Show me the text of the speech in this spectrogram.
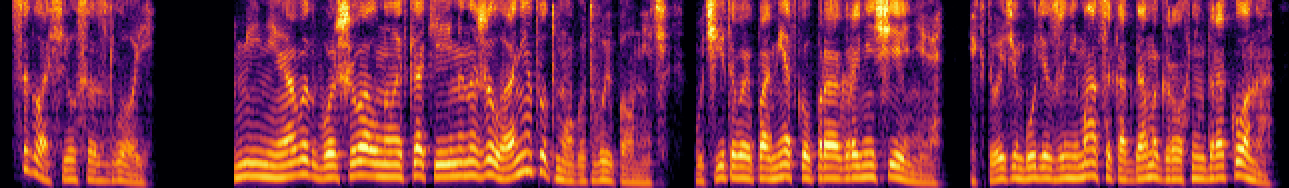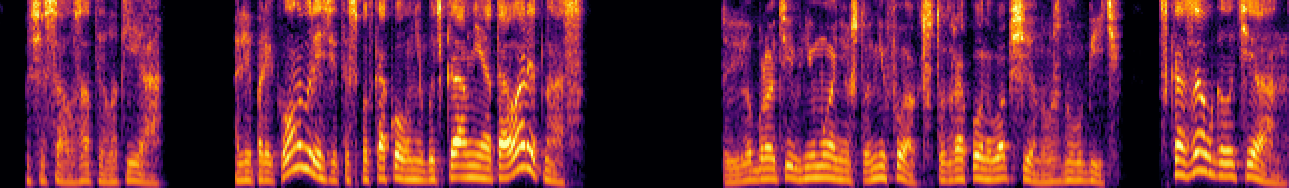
— согласился Злой. «Меня вот больше волнует, какие именно желания тут могут выполнить, учитывая пометку про ограничения, и кто этим будет заниматься, когда мы грохнем дракона», — почесал затылок я. «Лепрекон вылезет из-под какого-нибудь камня и отоварит нас?» «Ты обрати внимание, что не факт, что дракона вообще нужно убить», — сказал Галатиан.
